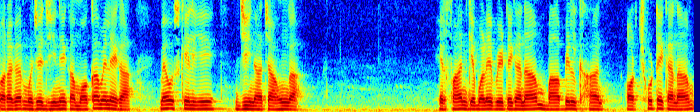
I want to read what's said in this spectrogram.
और अगर मुझे जीने का मौका मिलेगा, मैं उसके लिए जीना चाहूँगा। इरफान के बड़े बेटे का नाम बाबिल खान और छोटे का नाम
